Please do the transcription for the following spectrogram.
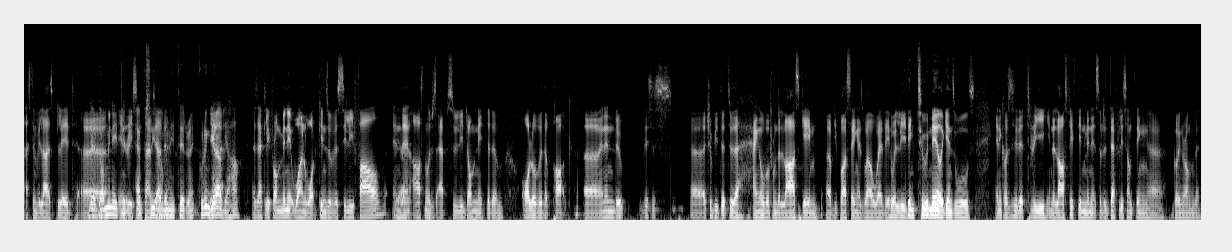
Aston Villa has played uh, They're dominated, in recent times. Yeah, dominated, right? Couldn't get Yeah. out of their half. Exactly. From minute one, Watkins with a silly foul, and Yeah. then Arsenal just absolutely dominated them all over the park. Uh, and then the, this is uh, attributed to the hangover from the last game. Uh, people are saying as well, where they were leading 2 0 against Wolves and they conceded three in the last 15 minutes. So there's definitely something uh, going wrong there.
